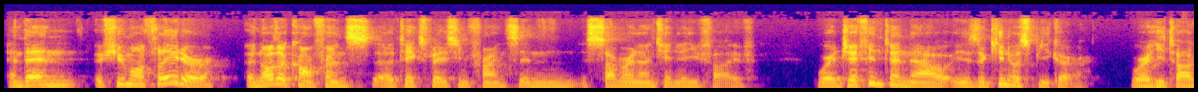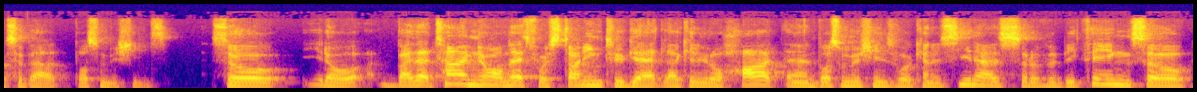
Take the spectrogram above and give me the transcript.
And then a few months later, another conference uh, takes place in France in summer 1985, where Geoff Hinton now is a keynote speaker, where he talks about Boltzmann machines. So, you know, by that time, neural nets were starting to get like a little hot and Boltzmann machines were kind of seen as sort of a big thing. So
